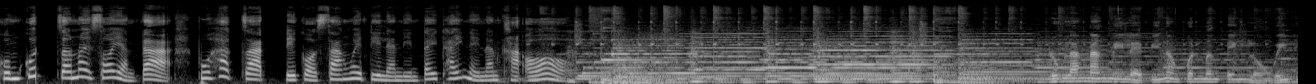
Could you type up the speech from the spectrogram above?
คุมกุดเจ้าน้อยซ้อยันตาผู้หักจัดเดก่อสร้างไว้ตีแลนดินใต้ไทยในนั้นค่ะออ ลูกล้างนางมีแหล่ปีน้องคนเมืองเป็งหลงเวงแห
